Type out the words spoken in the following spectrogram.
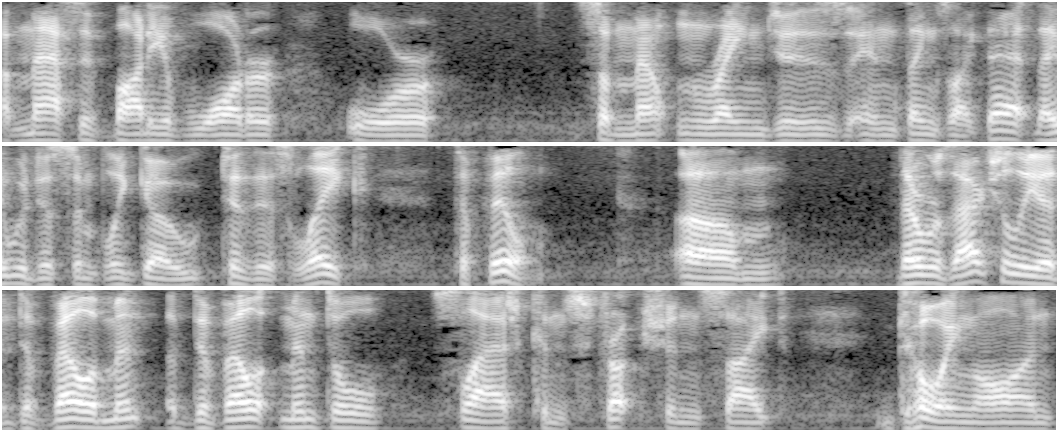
a massive body of water or some mountain ranges and things like that, they would just simply go to this lake to film. Um, there was actually a development a developmental slash construction site going on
